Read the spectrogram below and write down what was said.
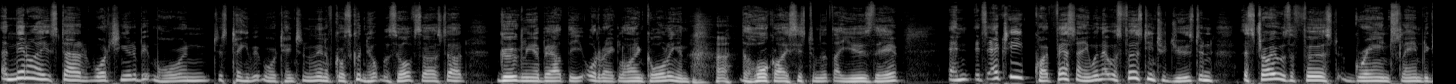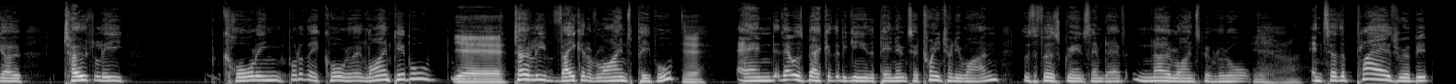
And then I started watching it a bit more and just taking a bit more attention. And then, of course, couldn't help myself. So I started Googling about the automatic line calling and the Hawkeye system that they use there. And it's actually quite fascinating. When that was first introduced, and Australia was the first Grand Slam to go totally calling, what are they called? Are they line people? Yeah, Totally vacant of lines people. yeah. And that was back at the beginning of the pandemic. So 2021, it was the first Grand Slam to have no lines people at all. Yeah, right. And so the players were a bit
